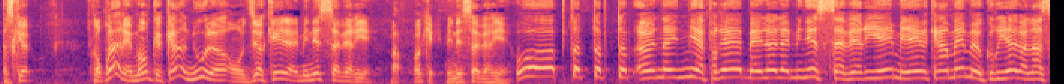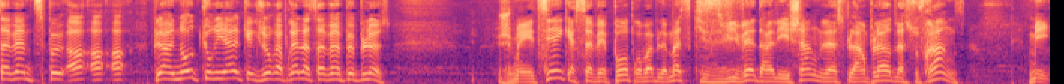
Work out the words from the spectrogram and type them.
Parce que, tu comprends, Raymond, que quand nous, là, on dit, OK, la ministre savait rien. Bon, OK, la ministre savait rien. Hop, top, top, top. Un an et demi après, ben là, la ministre savait rien, mais quand même un courriel, on en savait un petit peu. Ah, ah, ah. Puis là, un autre courriel, quelques jours après, elle en savait un peu plus. Je maintiens qu'elle savait pas probablement ce qui se vivait dans les chambres, l'ampleur de la souffrance. Mais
